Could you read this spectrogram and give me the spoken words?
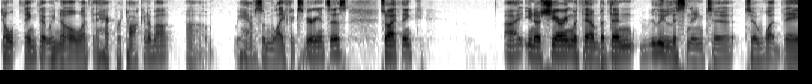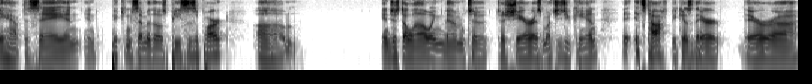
don't think that we know what the heck we're talking about, um, we have some life experiences. So I think. Uh, you know, sharing with them, but then really listening to to what they have to say and, and picking some of those pieces apart, um, and just allowing them to to share as much as you can. It, it's tough because they're they're uh,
